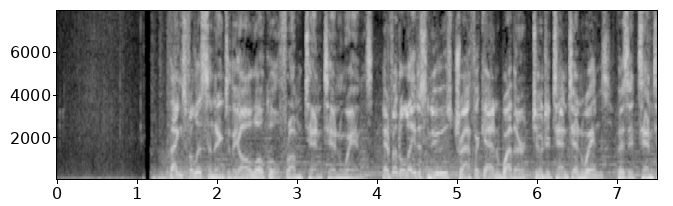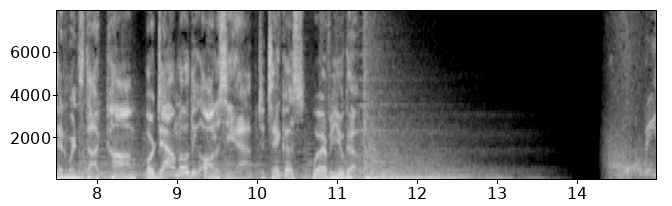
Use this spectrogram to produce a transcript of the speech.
Thanks for listening to the All Local from 1010 Wins. And for the latest news, traffic, and weather, tune to 1010 Wins, visit 1010wins.com, or download the Odyssey app to take us wherever you go.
